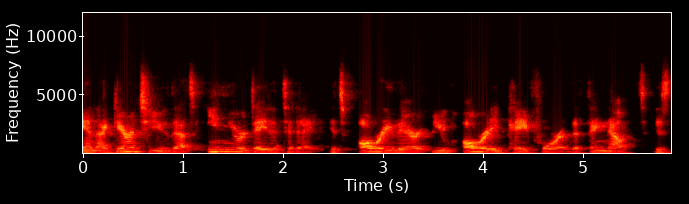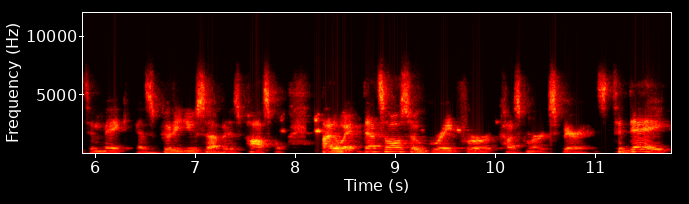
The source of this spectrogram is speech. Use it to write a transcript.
And I guarantee you that's in your data today. It's already there. You've already paid for it. The thing now is to make as good a use of it as possible. By the way, that's also great for customer experience. Today,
